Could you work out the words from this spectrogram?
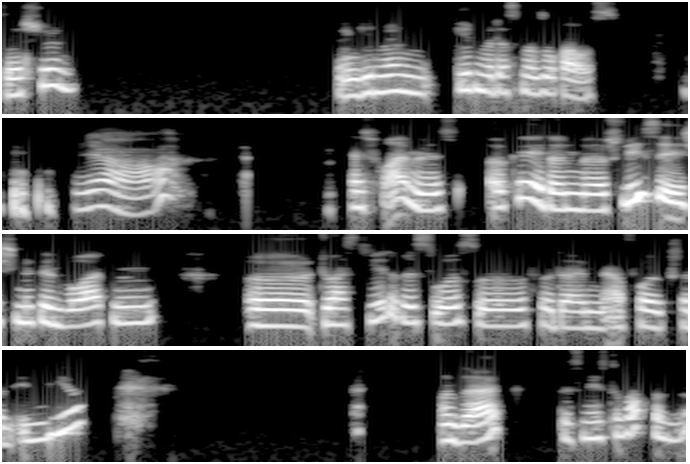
Sehr schön. Dann geben wir, geben wir das mal so raus. Ja. Ich freue mich. Okay, dann äh, schließe ich mit den Worten, äh, du hast jede Ressource für deinen Erfolg schon in dir. Und sag, bis nächste Woche. Ne?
